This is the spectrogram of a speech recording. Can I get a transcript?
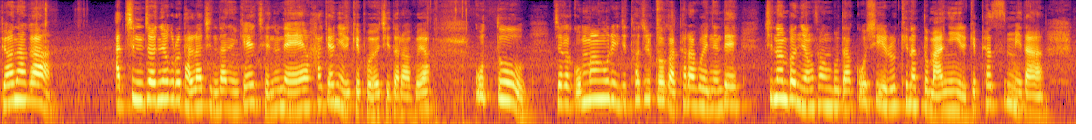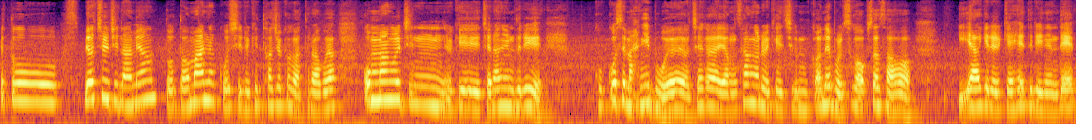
변화가 아침 저녁으로 달라진다는 게 제 눈에 확연히 이렇게 보여지더라고요. 꽃도 제가 꽃망울이 이제 터질 것 같아라고 했는데 지난번 영상보다 꽃이 이렇게나 또 많이 이렇게 폈습니다. 또 며칠 지나면 또 더 많은 꽃이 이렇게 터질 것 같더라고요. 꽃망울 진 이렇게 제라늄들이 곳곳에 많이 보여요. 제가 영상으로 이렇게 지금 꺼내 볼 수가 없어서 이야기를 이렇게 해드리는데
